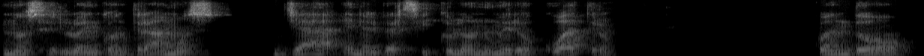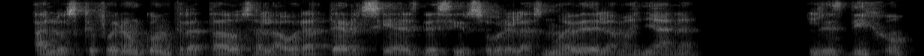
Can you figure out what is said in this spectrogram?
nos lo encontramos ya en el versículo número 4, cuando a los que fueron contratados a la hora tercia, es decir, sobre las nueve de la mañana, les dijo,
